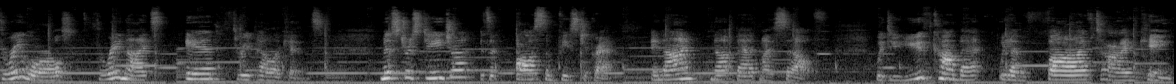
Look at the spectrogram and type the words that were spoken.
three laurels, three knights, and three pelicans. Mistress Deidre is an awesome feastocrat, and I'm not bad myself. We do youth combat. We have a five-time king.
